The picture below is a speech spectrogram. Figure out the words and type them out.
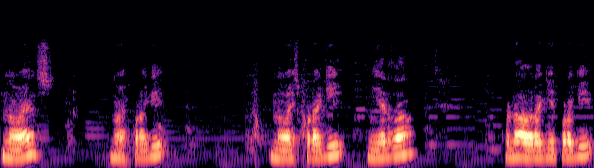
No es. No es por aquí. No es por aquí. Mierda. Pues nada, habrá que ir por aquí.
